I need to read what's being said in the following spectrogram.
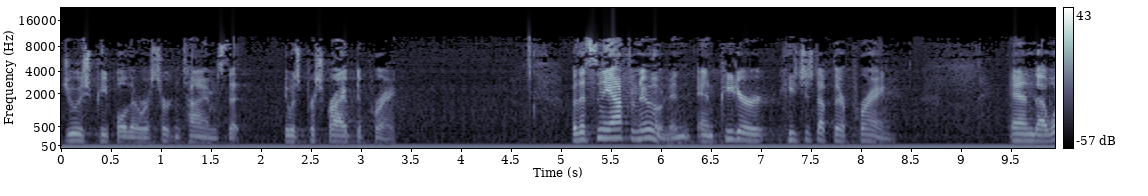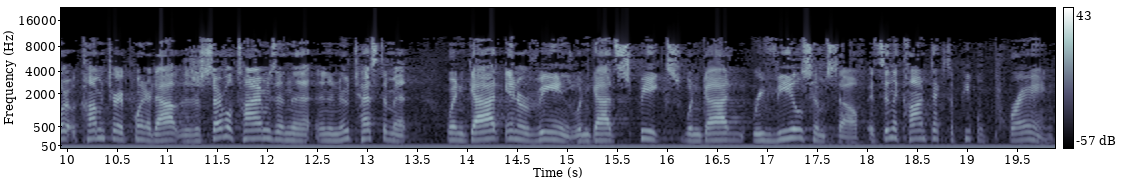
Jewish people, there were certain times that it was prescribed to pray. But it's in the afternoon, and, and Peter, he's just up there praying. And uh, what commentary pointed out, there's several times in the in the New Testament when God intervenes, when God speaks, when God reveals Himself. It's in the context of people praying.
